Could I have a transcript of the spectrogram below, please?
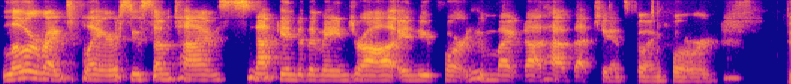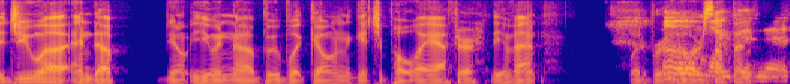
lower ranked players who sometimes snuck into the main draw in Newport who might not have that chance going forward. Did you uh, end up you know, you and uh, Bublik going to get Chipotle after the event? What a burrito oh, or something. my goodness.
